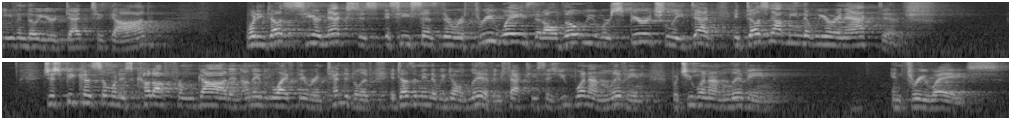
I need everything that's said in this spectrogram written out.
even though you're dead to God. What he does here next is, is, he says there were three ways that although we were spiritually dead, it does not mean that we are inactive. Just because someone is cut off from God and unable to live the life they were intended to live, it doesn't mean that we don't live. In fact, he says you went on living, but you went on living in three ways.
